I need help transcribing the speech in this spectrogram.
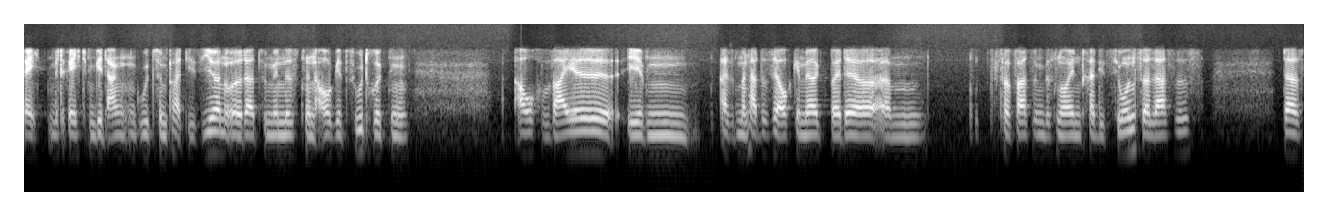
recht, mit rechtem Gedanken gut sympathisieren oder da zumindest ein Auge zudrücken. Auch weil eben, also man hat es ja auch gemerkt bei der ähm, Verfassung des neuen Traditionserlasses, dass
